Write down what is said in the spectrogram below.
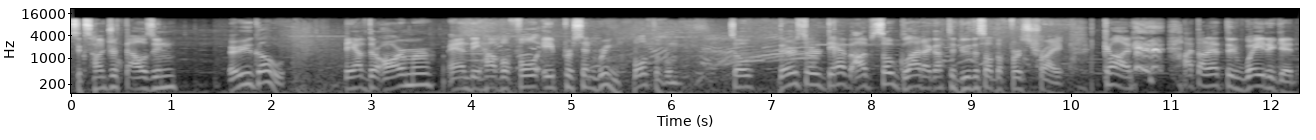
600,000. There you go. They have their armor and they have a full 8% ring, both of them. So there's their damn. I'm so glad I got to do this on the first try. God, I thought I had to wait again.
